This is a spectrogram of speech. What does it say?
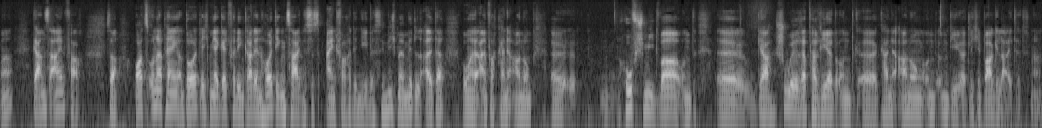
Ja? Ganz einfach. So, ortsunabhängig und deutlich mehr Geld verdienen, gerade in heutigen Zeiten ist es einfacher denn je. Wir sind nicht mehr im Mittelalter, wo man einfach, keine Ahnung, äh, Hufschmied war und äh, ja, Schuhe repariert und äh, keine Ahnung und, und die örtliche Bar geleitet. Ne?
